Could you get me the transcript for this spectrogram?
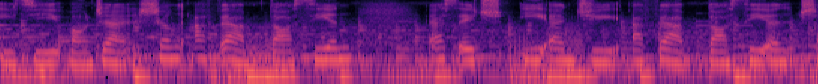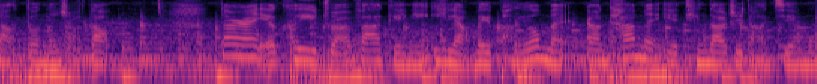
以及网站声 FM 到 cn s h e n g f m 到 cn 上都能找到。当然，也可以转发给您一两位朋友们，让他们也听到这档节目。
